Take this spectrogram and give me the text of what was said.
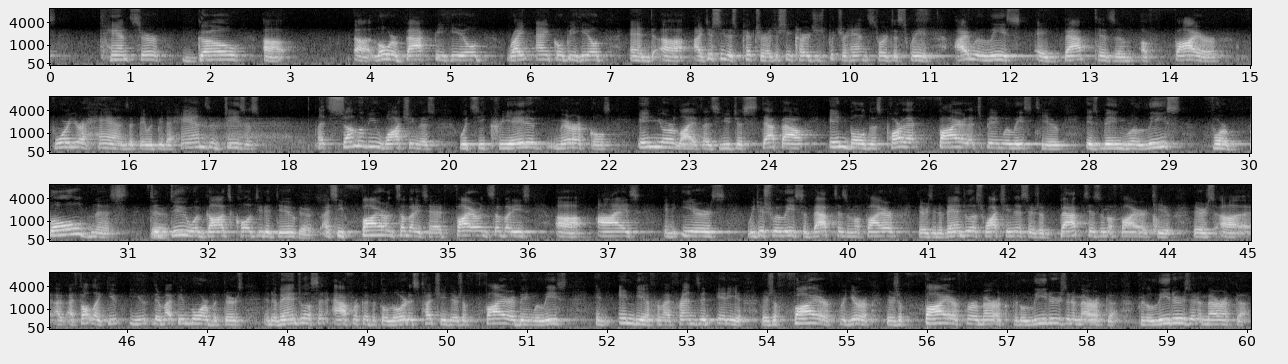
cancer, go, uh, uh, lower back be healed, right ankle be healed. And uh, I just see this picture. I just encourage you to put your hands towards the screen. I release a baptism of fire for your hands, that they would be the hands of Jesus. That some of you watching this would see creative miracles in your life as you just step out in boldness. Part of that fire that's being released to you is being released for boldness to Yes. do what God's called you to do. Yes. I see fire on somebody's head, fire on somebody's uh, eyes and ears. We just released a baptism of fire. There's an evangelist watching this. There's a baptism of fire to you. There's, uh, I, I felt like you, you, there might be more, but there's an evangelist in Africa that the Lord is touching. There's a fire being released in India for my friends in India. There's a fire for Europe. There's a fire for America, for the leaders in America, for the leaders in America.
